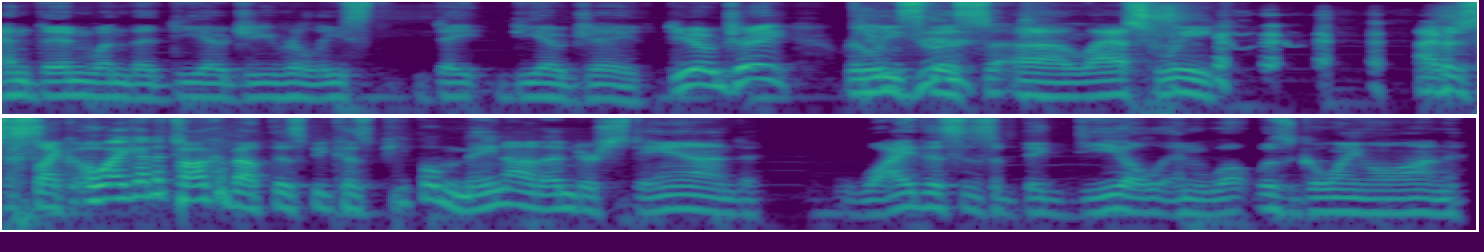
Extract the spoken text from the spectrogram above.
And then when the DOJ released DOJ DOJ released DOJ. this uh, last week, I was just like, oh, I got to talk about this because people may not understand why this is a big deal and what was going on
